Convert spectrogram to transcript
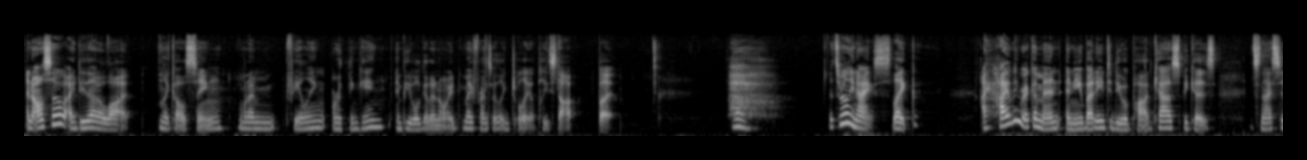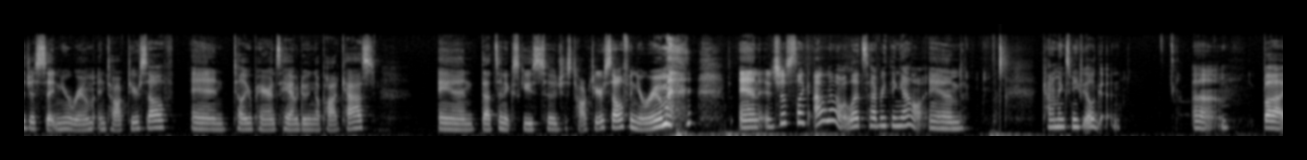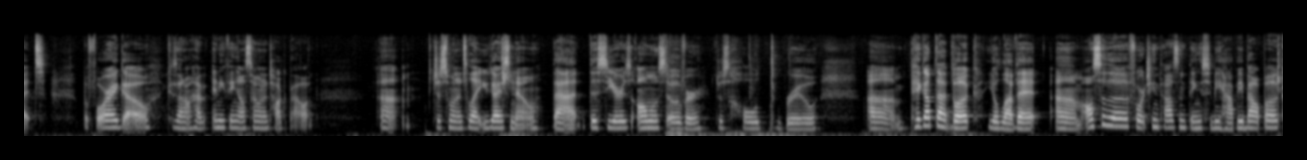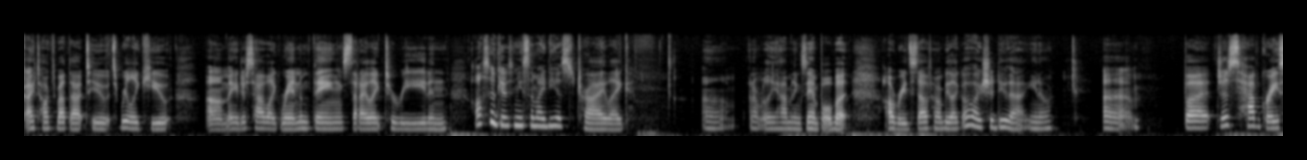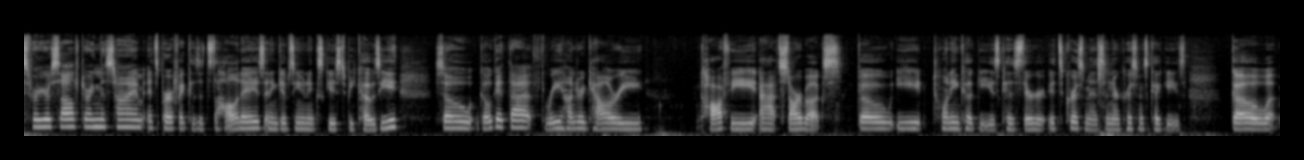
And also, I do that a lot. Like, I'll sing what I'm feeling or thinking, and people get annoyed. My friends are like, Julia, please stop. But it's really nice. Like, I highly recommend anybody to do a podcast because it's nice to just sit in your room and talk to yourself and tell your parents, hey, I'm doing a podcast. And that's an excuse to just talk to yourself in your room. and it's just like, I don't know, it lets everything out and kind of makes me feel good. Um, but before I go, because I don't have anything else I want to talk about, um, just wanted to let you guys know that this year is almost over. Just hold through. Um, pick up that book, you'll love it. Um, also, the 14,000 Things to Be Happy About book, I talked about that too. It's really cute. Um, they just have like random things that I like to read and also gives me some ideas to try. Like, um, I don't really have an example, but I'll read stuff and I'll be like, oh, I should do that, you know? Um, but just have grace for yourself during this time. It's perfect because it's the holidays and it gives you an excuse to be cozy. So go get that 300 calorie coffee at Starbucks. Go eat 20 cookies because they're it's Christmas and they're Christmas cookies. Go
